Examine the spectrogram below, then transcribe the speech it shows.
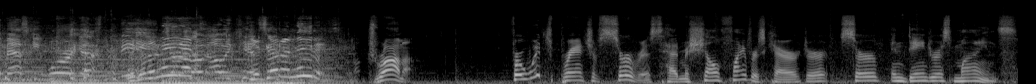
the mask. That's the mask against me. You're gonna need it. Oh, he can't You're gonna need it. Drama. For which branch of service had Michelle Pfeiffer's character serve in Dangerous Minds?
